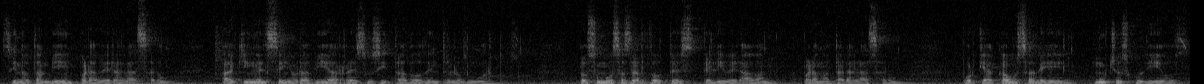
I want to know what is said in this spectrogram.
sino también para ver a Lázaro, a quien el Señor había resucitado de entre los muertos. Los sumos sacerdotes deliberaban para matar a Lázaro, porque a causa de él muchos judíos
